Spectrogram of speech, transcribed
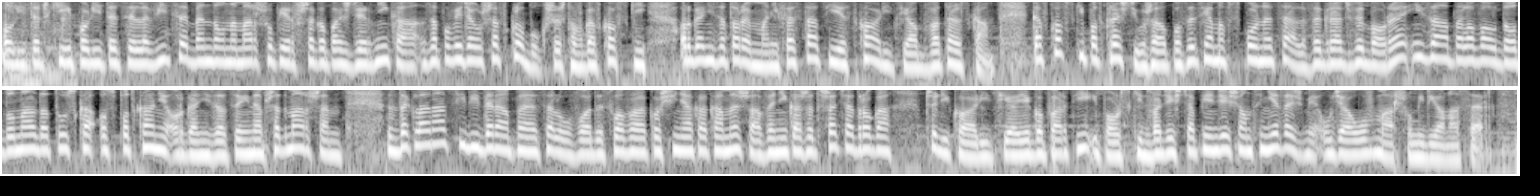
Polityczki i politycy lewicy będą na marszu 1 października, zapowiedział szef klubu Krzysztof Gawkowski. Organizatorem manifestacji jest Koalicja Obywatelska. Gawkowski podkreślił, że opozycja ma wspólny cel wygrać wybory i zaapelował do Donalda Tuska o spotkanie organizacyjne przed marszem. Z deklaracji lidera PSL-u Władysława Kosiniaka-Kamysza wynika, że trzecia droga, czyli koalicja jego partii i Polski 2050 nie weźmie udziału w Marszu Miliona Serc.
